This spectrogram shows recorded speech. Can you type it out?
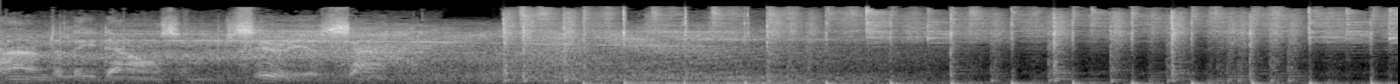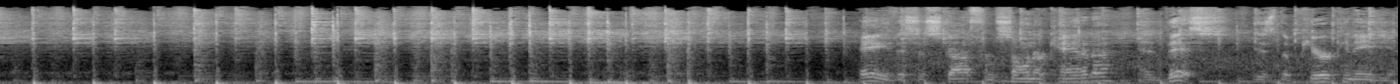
Time to lay down some serious sound. Hey, this is Scott from Sonor Canada, and this is The Pure Canadian.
